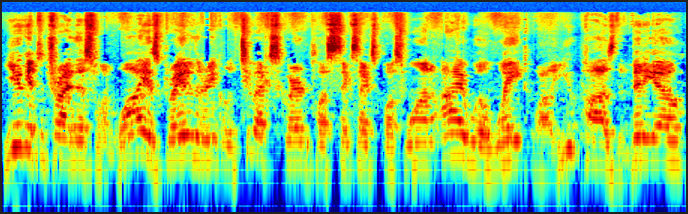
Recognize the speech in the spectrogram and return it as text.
you get to try this one. y is greater than or equal to 2x squared plus 6x plus 1. I will wait while you pause the video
